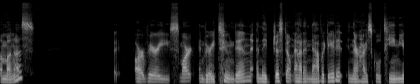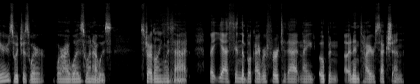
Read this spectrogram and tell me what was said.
among us eh, are very smart and very tuned in, and they just don't know how to navigate it in their high school teen years, which is where where I was when I was struggling with that. But yes, in the book, I refer to that, and I open an entire section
